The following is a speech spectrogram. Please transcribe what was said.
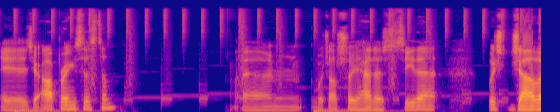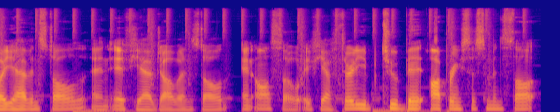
is your operating system um, which i'll show you how to see that which java you have installed and if you have java installed and also if you have 32-bit operating system installed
